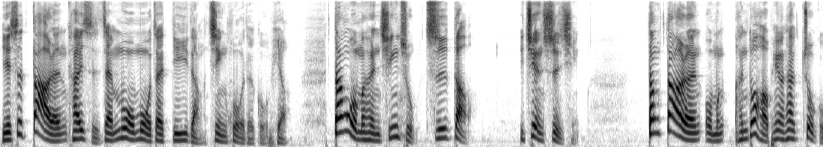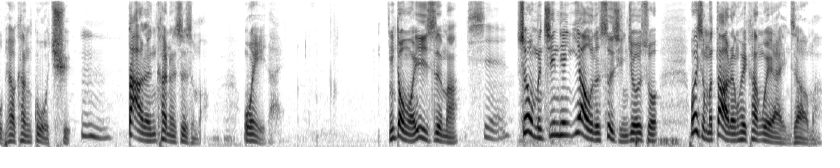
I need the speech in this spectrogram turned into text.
也是大人开始在默默在低档进货的股票。当我们很清楚知道一件事情，当大人我们很多好朋友他做股票看过去，嗯，大人看的是什么？未来。你懂我意思吗？是所以，我们今天要的事情就是说，为什么大人会看未来？你知道吗？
